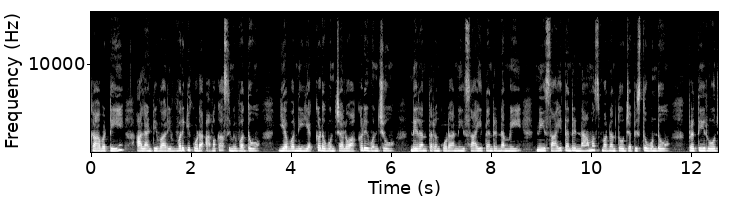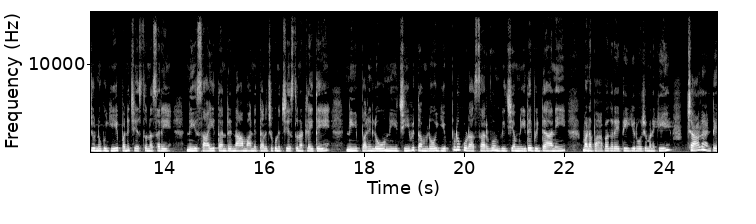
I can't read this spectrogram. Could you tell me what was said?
కాబట్టి అలాంటి వారెవ్వరికి కూడా అవకాశం ఇవ్వద్దు ఎవరిని ఎక్కడ ఉంచాలో అక్కడే ఉంచు. నిరంతరం కూడా నీ సాయి తండ్రి నమ్మి నీ సాయి తండ్రి నామస్మరణంతో జపిస్తూ ఉండు. ప్రతిరోజు నువ్వు ఏ పని చేస్తున్నా సరే నీ సాయి తండ్రి నామాన్ని తలుచుకుని చేస్తున్నట్లయితే నీ పనిలో నీ జీవితంలో ఎప్పుడు కూడా సర్వం విజయం నీదే బిడ్డ అని మన బాబాగారు అయితే ఈరోజు మనకి చాలా అంటే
